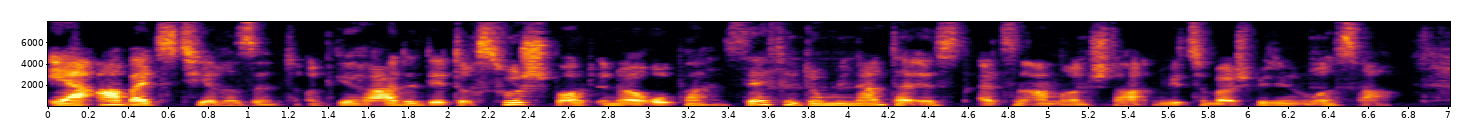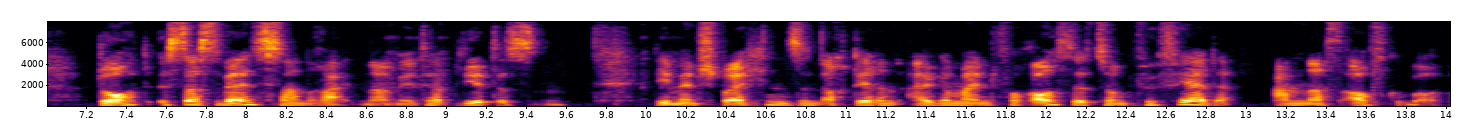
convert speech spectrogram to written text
eher Arbeitstiere sind und gerade der Dressursport in Europa sehr viel dominanter ist als in anderen Staaten, wie zum Beispiel den USA. Dort ist das Westernreiten am etabliertesten. Dementsprechend sind auch deren allgemeinen Voraussetzungen für Pferde anders aufgebaut.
